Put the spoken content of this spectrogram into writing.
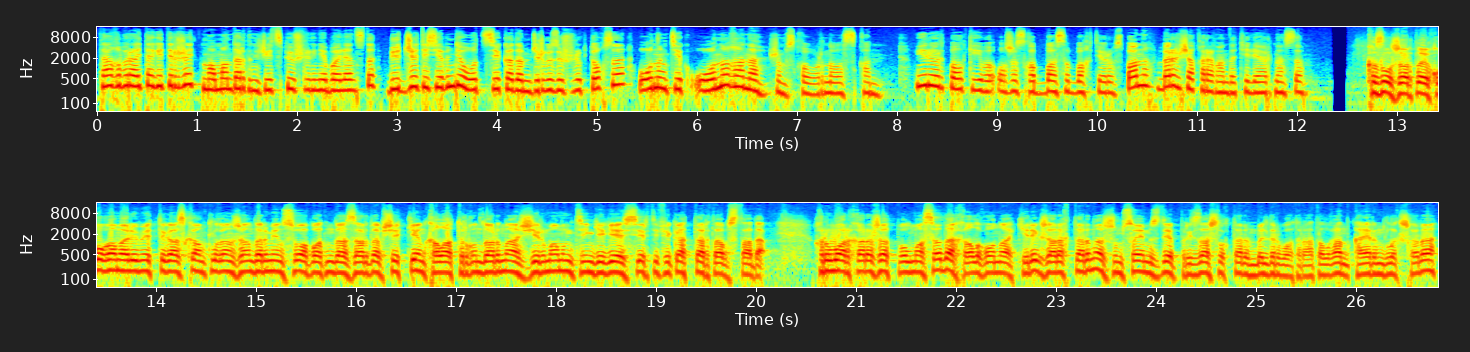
Тағы бір айта кетер жайт мамандардың жетіспеушілігіне байланысты бюджет есебінде 32 адам жүргізушілікті оқса оның тек оны ғана жұмысқа орналасқан меруерт балкеева олжас ғаббасов бақтияр оспанов бірінші қарағанды телеарнасы Қызыл жартай қоғам әлеуметтік аз қамтылған жандар мен су зардап шеккен қала тұрғындарына 20 мың теңгеге сертификаттар табыстады. Қыруар қаражат болмаса да халық оны керек жарақтарына жұмсаймыз деп ризашылықтарын білдіріп отыр. Аталған қайырымдылық шара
